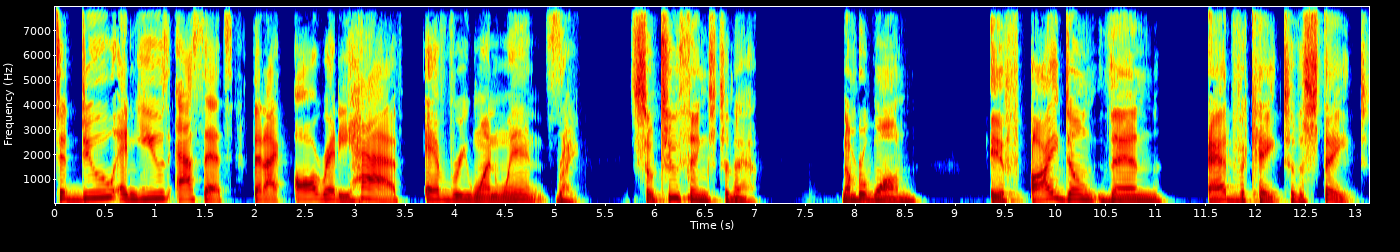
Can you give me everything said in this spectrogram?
to do and use assets that I already have, everyone wins. Right. So, two things to that. Number one, if I don't then advocate to the state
